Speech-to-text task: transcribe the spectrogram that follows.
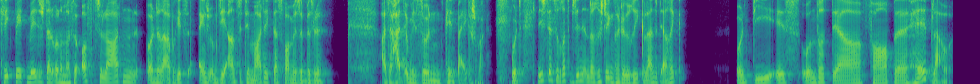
Clickbait-mäßig dann auch nochmal so aufzuladen und dann aber geht es eigentlich um die ernste Thematik, das war mir so ein bisschen, also hat irgendwie so einen kleinen Beigeschmack. Gut, nichtsdestotrotz, wir sind in der richtigen Kategorie gelandet, Erik. Und die ist unter der Farbe hellblau.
